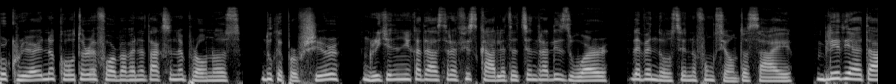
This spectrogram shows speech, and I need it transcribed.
për kryerjen në kohë të reformave në taksën e pronës, duke përfshirë ngritjen e një kadastre fiskale të centralizuar dhe vendosjen në funksion të saj. Mbledhja e të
